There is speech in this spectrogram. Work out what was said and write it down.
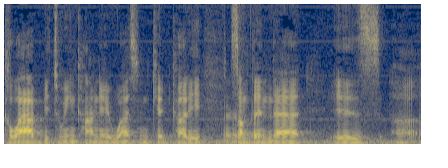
collab between Kanye West and Kid Cudi. Something that is uh,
